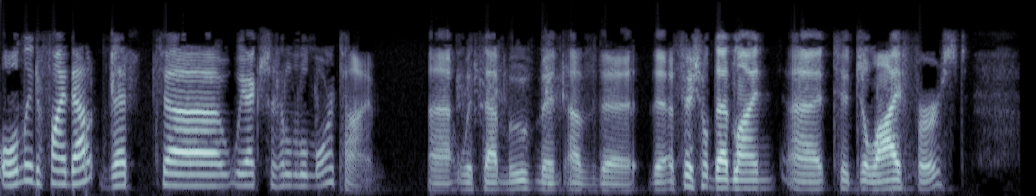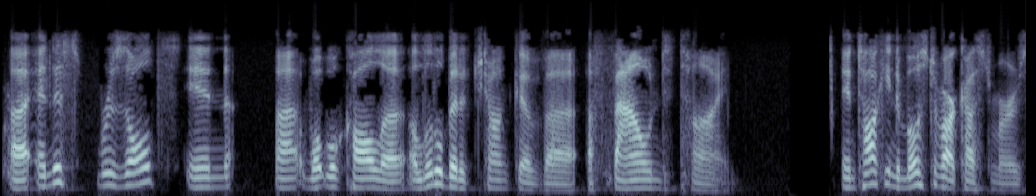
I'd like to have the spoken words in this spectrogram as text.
only to find out that uh, we actually had a little more time with that movement of the, the official deadline to July 1st. Uh, and this results in what we'll call a, a, little bit of chunk of a found time. In talking to most of our customers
